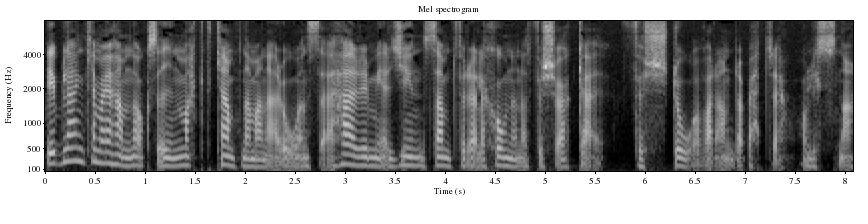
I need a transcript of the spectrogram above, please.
Ibland kan man ju hamna också i en maktkamp när man är oense. Här är det mer gynnsamt för relationen att försöka förstå varandra bättre och lyssna.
